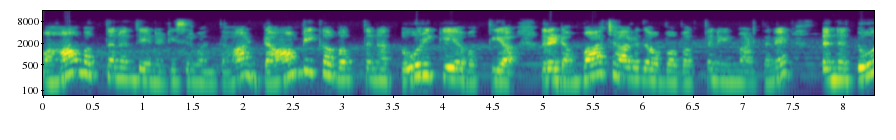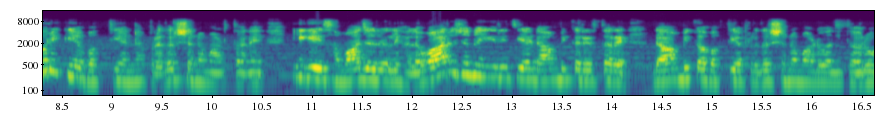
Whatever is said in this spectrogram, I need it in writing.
ಮಹಾಭಕ್ತನಂತೆ ನಟಿಸಿರುವಂತಹ ಡಾಂಬಿಕ ಭಕ್ತನ ತೋರಿಕೆಯ ಭಕ್ತಿಯ, ಅಂದ್ರೆ ಡಂಬಾಚಾರದ ಒಬ್ಬ ಭಕ್ತನ ಏನ್ ಮಾಡ್ತಾನೆ? ತನ್ನ ತೋರಿಕೆಯ ಭಕ್ತಿಯನ್ನ ಪ್ರದರ್ಶನ ಮಾಡ್ತಾನೆ. ಹೀಗೆ ಸಮಾಜದಲ್ಲಿ ಹಲವಾರು ಜನ ಈ ರೀತಿಯ ಡಾಂಬಿಕರಿರ್ತಾರೆ. ಡಾಂಬಿಕ ಭಕ್ತಿಯ ಪ್ರದರ್ಶನ ಮಾಡುವಂತವರು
